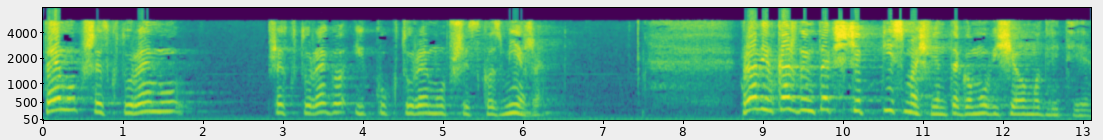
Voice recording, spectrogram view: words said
temu, przez któremu, przez którego i ku któremu wszystko zmierza. Prawie w każdym tekście Pisma Świętego mówi się o modlitwie.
